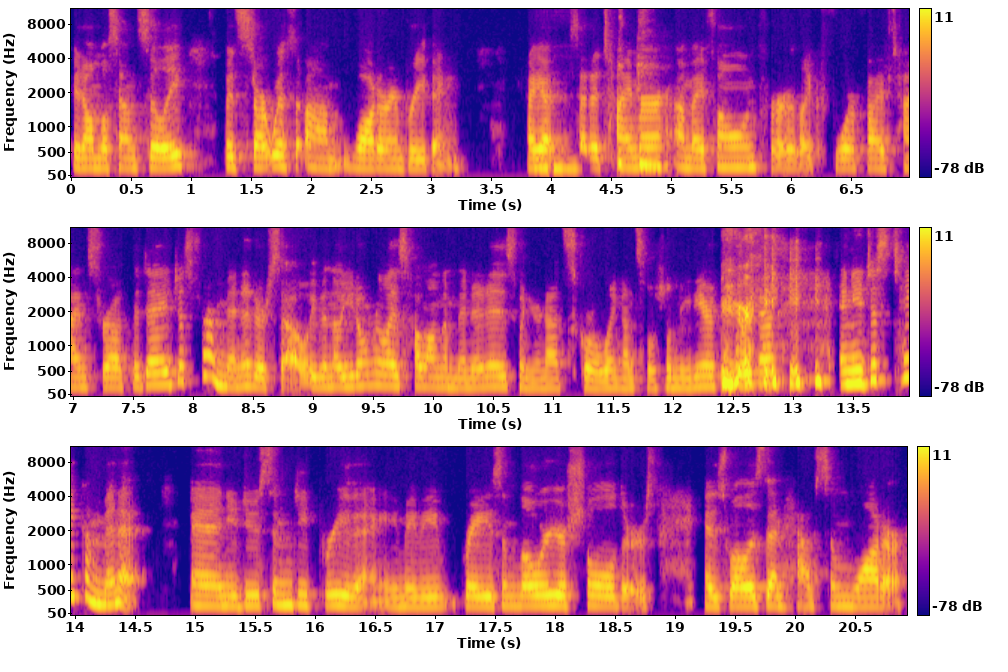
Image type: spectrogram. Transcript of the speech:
it almost sounds silly but start with um, water and breathing I mm-hmm. set a timer on my phone for like four or five times throughout the day, just for a minute or so, even though you don't realize how long a minute is when you're not scrolling on social media or things right. like that. And you just take a minute and you do some deep breathing. You maybe raise and lower your shoulders, as well as then have some water.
